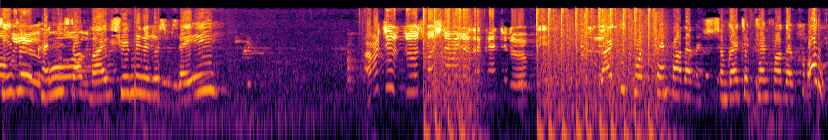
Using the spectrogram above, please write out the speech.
Cesar, can you stop live streaming and just say? I'm gonna do, do as much damage as I can to the airplane. Guy took tw- 10 fall damage. Some guy took 10 fall damage. Oh,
